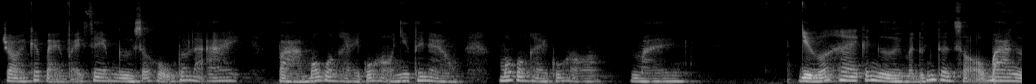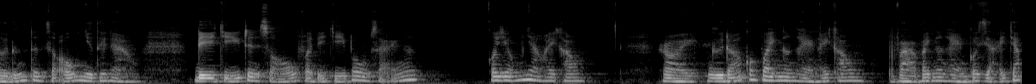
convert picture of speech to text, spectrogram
Rồi các bạn phải xem người sở hữu đó là ai và mối quan hệ của họ như thế nào. Mối quan hệ của họ mà giữa hai cái người mà đứng trên sổ ba người đứng trên sổ như thế nào địa chỉ trên sổ và địa chỉ bất động sản á, có giống nhau hay không? Rồi người đó có vay ngân hàng hay không và vay ngân hàng có giải chấp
